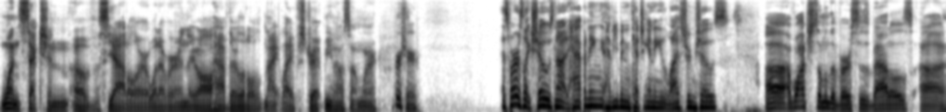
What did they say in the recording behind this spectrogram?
one section of Seattle or whatever, and they all have their little nightlife strip, you know, somewhere. for sure. As far as like shows not happening, have you been catching any live stream shows? Uh, I've watched some of the versus battles. Uh,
